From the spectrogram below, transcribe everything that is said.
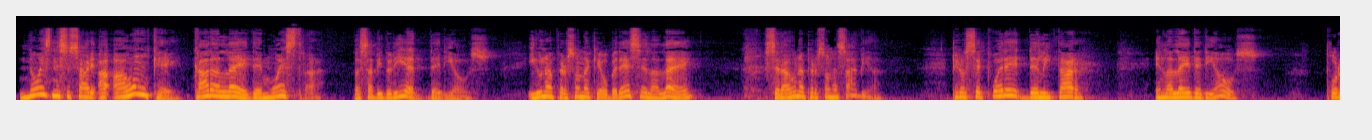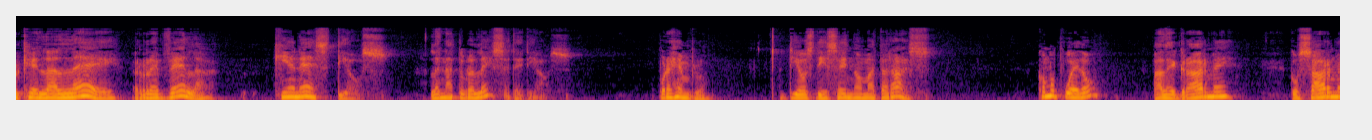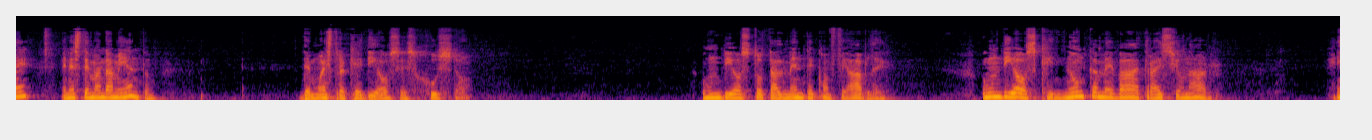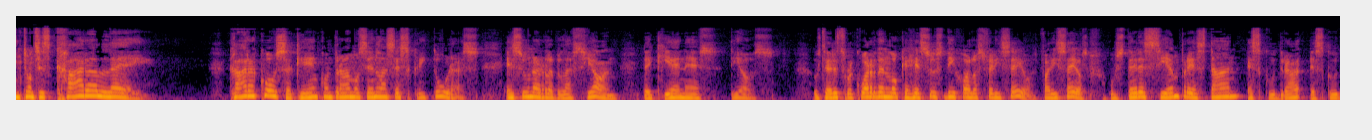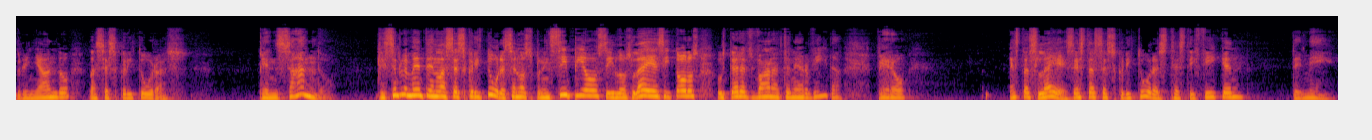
No es necesario, aunque cada ley demuestra la sabiduría de Dios y una persona que obedece la ley será una persona sabia. Pero se puede delitar en la ley de Dios, porque la ley revela quién es Dios, la naturaleza de Dios. Por ejemplo, Dios dice, no matarás. ¿Cómo puedo alegrarme, gozarme en este mandamiento? Demuestra que Dios es justo. Un Dios totalmente confiable. Un Dios que nunca me va a traicionar. Entonces, cada ley, cada cosa que encontramos en las escrituras es una revelación de quién es Dios. Ustedes recuerden lo que Jesús dijo a los fariseos. fariseos ustedes siempre están escudriñando las escrituras, pensando que simplemente en las escrituras, en los principios y los leyes y todos, ustedes van a tener vida. Pero estas leyes, estas escrituras testifiquen de mí.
